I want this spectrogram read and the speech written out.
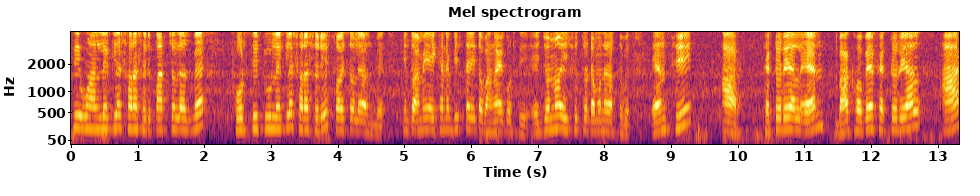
সি ওয়ান লিখলে সরাসরি পাঁচ চলে আসবে ফোর সি টু লিখলে সরাসরি ছয় চলে আসবে। কিন্তু আমি এখানে বিস্তারিত ভাঙায় করছি, এই জন্য এই সূত্রটা মনে রাখতে হবে। N C R factorial N ভাগ হবে factorial R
